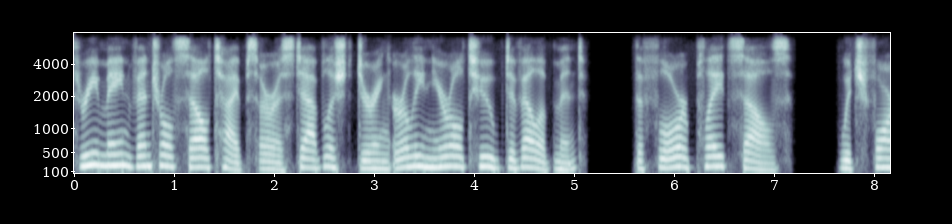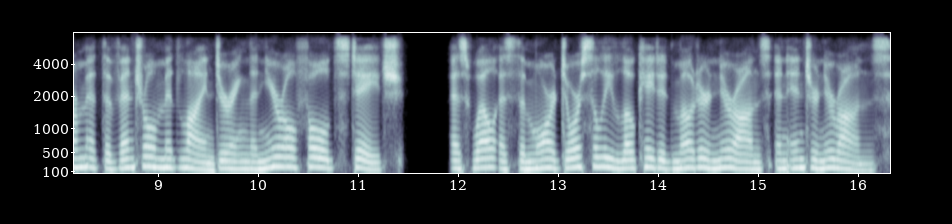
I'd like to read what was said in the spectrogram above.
Three main ventral cell types are established during early neural tube development, the floor plate cells, which form at the ventral midline during the neural fold stage, as well as the more dorsally located motor neurons and interneurons.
